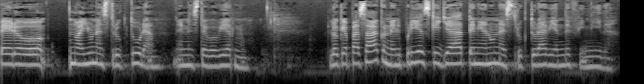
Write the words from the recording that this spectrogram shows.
Pero no hay una estructura en este gobierno. Lo que pasaba con el PRI es que ya tenían una estructura bien definida.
